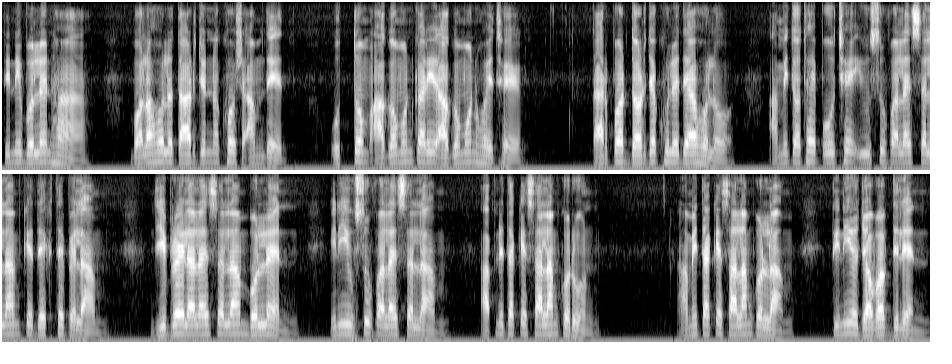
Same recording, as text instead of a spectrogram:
তিনি বললেন হ্যাঁ। বলা হলো, তার জন্য খোশ আমদেদ। উত্তম আগমনকারীর আগমন হয়েছে। তারপর দরজা খুলে দেওয়া হলো। আমি তথায় পৌঁছে ইউসুফ আলাহিসাল্লামকে দেখতে পেলাম। জিব্রাইল আলাহিসাল্লাম বললেন, ইনি ইউসুফ আলাহিসাল্লাম আপনি তাকে সালাম করুন। আমি তাকে সালাম করলাম। তিনিও জবাব দিলেন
